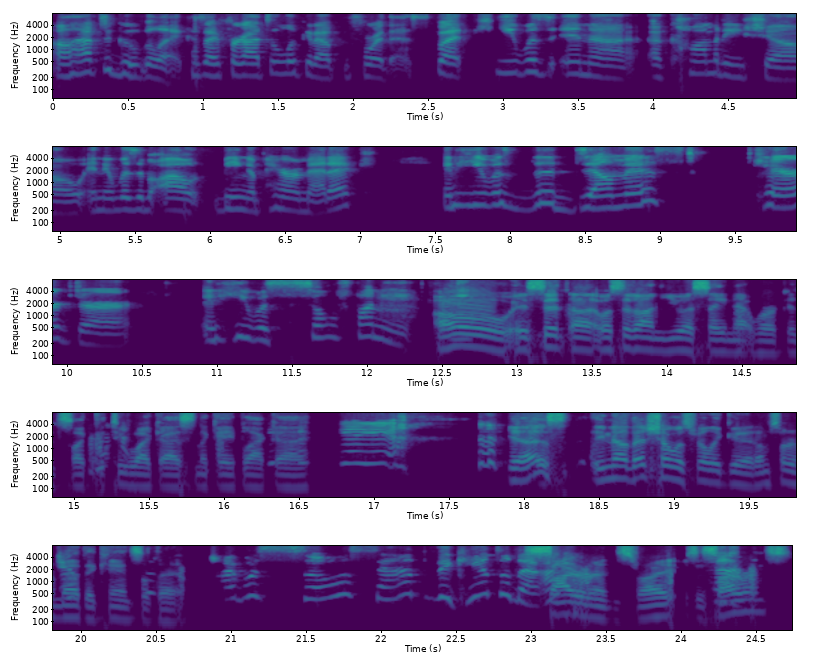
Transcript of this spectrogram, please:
I'll have to Google it because I forgot to look it up before this. But he was in a, a comedy show and it was about being a paramedic. And he was the dumbest character. And he was so funny. Oh, is it? Uh, was it on USA Network? It's like the two white guys and the gay black guy. yeah, yeah, yeah. Yeah, that's, you know that show was really good. I'm sort of mad they canceled that. I was so sad they canceled that. Sirens, right? Is it Yeah. Sirens?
